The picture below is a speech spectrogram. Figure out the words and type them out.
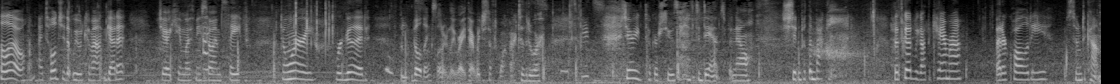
Hello. I told you that we would come out and get it. Jerry came with me, so I'm safe. Don't worry, we're good. The building's literally right there. We just have to walk back to the door. Jerry took her shoes off to dance, but now she didn't put them back on. That's good. We got the camera. Better quality soon to come.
